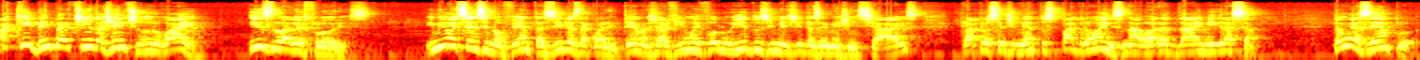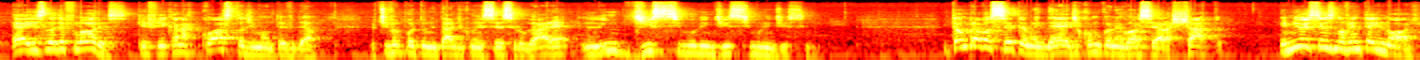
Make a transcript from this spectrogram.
Aqui, bem pertinho da gente, no Uruguai, Isla de Flores. Em 1890, as ilhas da quarentena já haviam evoluído de medidas emergenciais para procedimentos padrões na hora da imigração. Então, um exemplo é a Isla de Flores, que fica na costa de Montevideo. Eu tive a oportunidade de conhecer esse lugar, é lindíssimo, lindíssimo, lindíssimo. Então, para você ter uma ideia de como o negócio era chato, em 1899,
